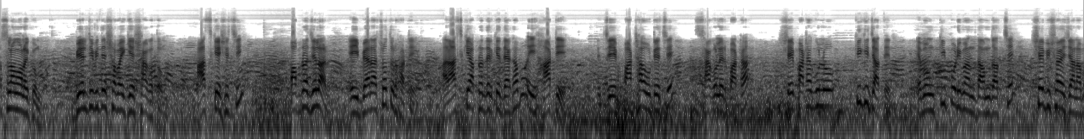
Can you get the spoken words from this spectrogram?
আসসালামু আলাইকুম। বিএল টিভিতে সবাইকে স্বাগতম। আজকে এসেছি পাবনা জেলার এই বেড়া চতুরহাটে। আর আজকে আপনাদেরকে দেখাবো এই হাটে যে পাঠা উঠেছে, ছাগলের পাঠা। সেই পাঠাগুলো কি কি জাতের এবং কি পরিমাণ দাম যাচ্ছে সে বিষয়ে জানাব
